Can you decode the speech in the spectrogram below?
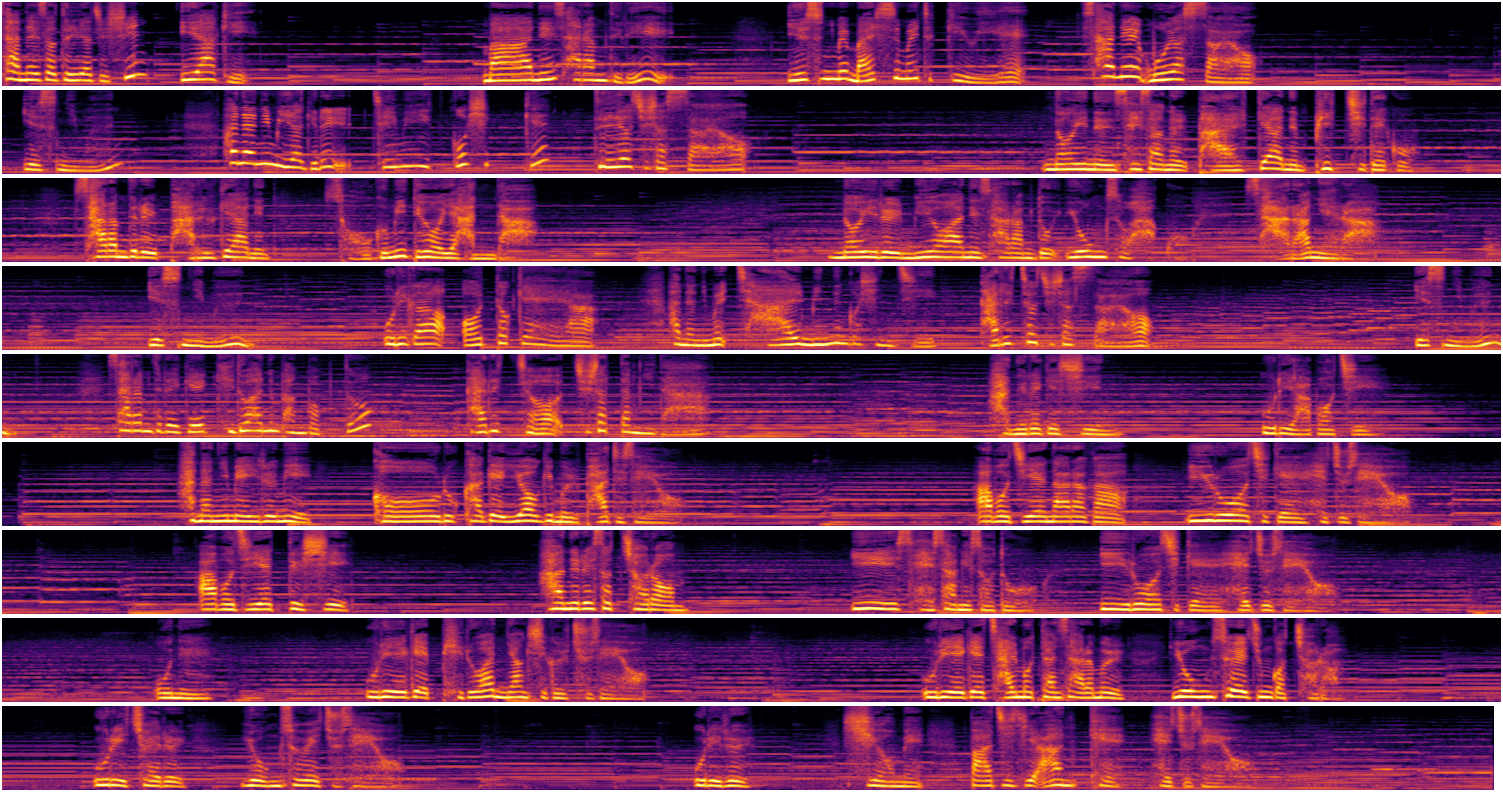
산에서 들려주신 이야기. 많은 사람들이 예수님의 말씀을 듣기 위해 산에 모였어요. 예수님은 하나님 이야기를 재미있고 쉽게 들려주셨어요. 너희는 세상을 밝게 하는 빛이 되고 사람들을 바르게 하는 소금이 되어야 한다. 너희를 미워하는 사람도 용서하고 사랑해라. 예수님은 우리가 어떻게 해야 하나님을 잘 믿는 것인지 가르쳐 주셨어요. 예수님은 사람들에게 기도하는 방법도 가르쳐 주셨답니다. 하늘에 계신 우리 아버지, 하나님의 이름이 거룩하게 여김을 받으세요. 아버지의 나라가 이루어지게 해주세요. 아버지의 뜻이 하늘에서처럼 이 세상에서도 이루어지게 해주세요. 오늘 우리에게 필요한 양식을 주세요. 우리에게 잘못한 사람을 용서해 준 것처럼 우리 죄를 용서해 주세요. 우리를 시험에 빠지지 않게 해 주세요.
